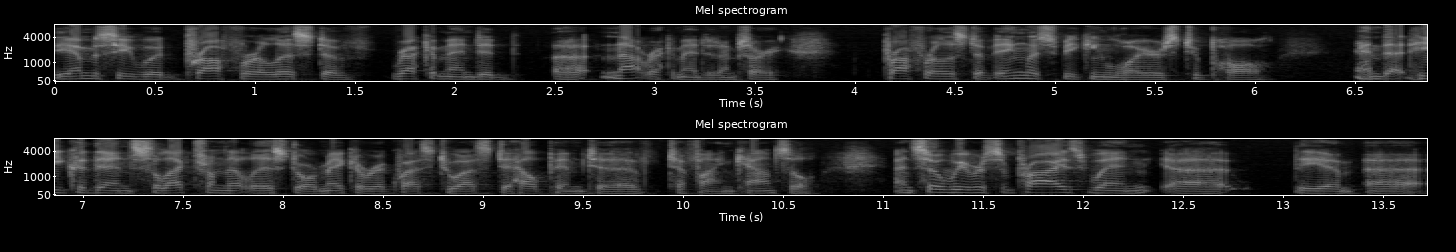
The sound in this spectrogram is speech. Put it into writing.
the embassy would proffer a list of recommended, uh, not recommended, I'm sorry, proffer a list of English speaking lawyers to Paul. And that he could then select from that list or make a request to us to help him to to find counsel. And so we were surprised when uh, the um, uh,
